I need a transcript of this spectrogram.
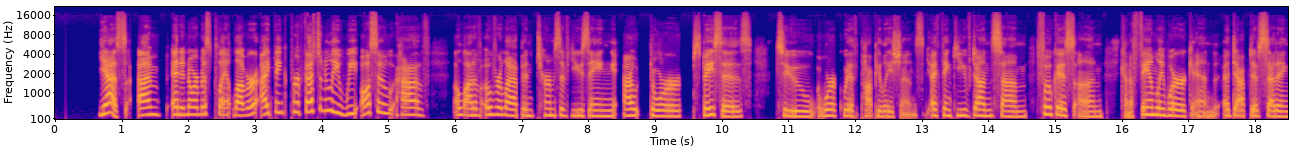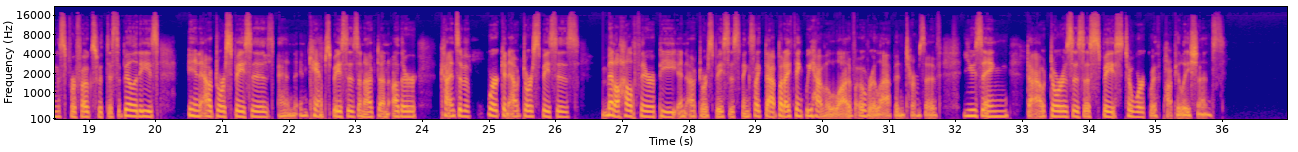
Yes, I'm an enormous plant lover. I think professionally, we also have a lot of overlap in terms of using outdoor spaces to work with populations. I think you've done some focus on kind of family work and adaptive settings for folks with disabilities in outdoor spaces and in camp spaces. And I've done other kinds of work in outdoor spaces, mental health therapy and outdoor spaces, things like that. But I think we have a lot of overlap in terms of using the outdoors as a space to work with populations.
